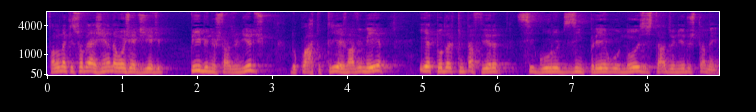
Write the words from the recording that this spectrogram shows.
Falando aqui sobre a agenda, hoje é dia de PIB nos Estados Unidos, do quarto TRI às 9h30, e é toda quinta-feira seguro-desemprego nos Estados Unidos também.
